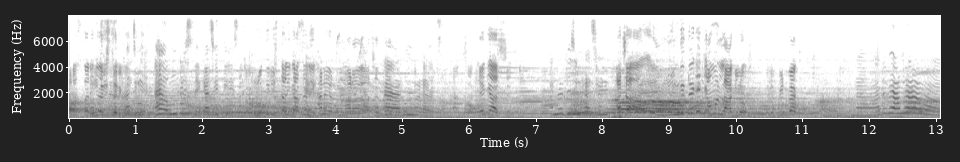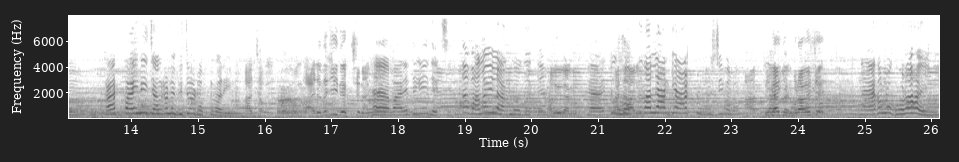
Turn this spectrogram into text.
আঠাশ তারিখে উনত্রিশ তারিখ। হ্যাঁ উনত্রিশ তারিখ আজকে তিরিশ তারিখ। উনত্রিশ তারিখ আসেন এখানে রুম ভাড়া আছেন হ্যাঁ রুম ভাড়া আছে। আচ্ছা কে কে আসছে আমরা দুজন হাজব্যান্ড আচ্ছা মন্দির দেখে কেমন লাগল? ফিডব্যাক তবে আমরা কার্ড পাইনি যার কারণে ভিতরে ঢুকতে পারিনি। আচ্ছা বাইরে থেকেই দেখছেন আর কি। হ্যাঁ বাইরে থেকেই দেখছি। তা ভালোই লাগল দেখে। ভালোই লাগল। হ্যাঁ একটু আচ্ছা, ঘুরতে পারলে আর কি আর একটু বেশি ভালো আর দীঘায় কি ঘোরা হয়েছে? না এখনও ঘোরা হয়নি।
